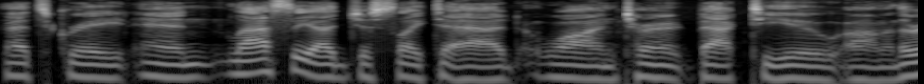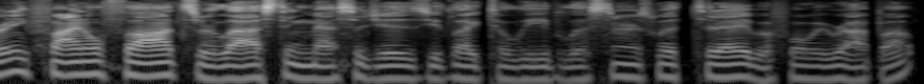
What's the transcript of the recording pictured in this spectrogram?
That's great. And lastly, I'd just like to add, Hua, turn it back to you. Um, are there any final thoughts or lasting messages you'd like to leave listeners with today before we wrap up?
